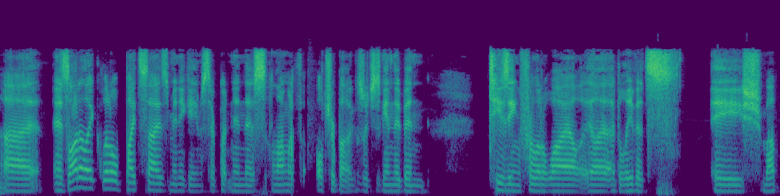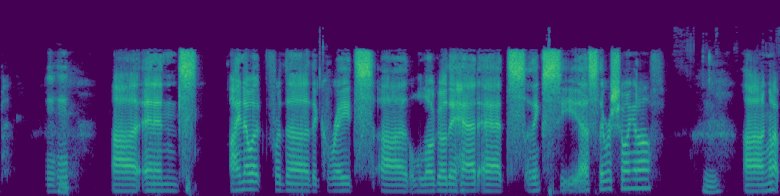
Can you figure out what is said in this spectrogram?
Uh, and it's a lot of like little bite-sized mini games they're putting in this, along with Ultra Bugs, which is a game they've been teasing for a little while. Uh, I believe it's a shmup, Mm-hmm. uh, and I know it for the the great uh, logo they had at I think CES. They were showing it off. Hmm. Uh, I'm gonna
